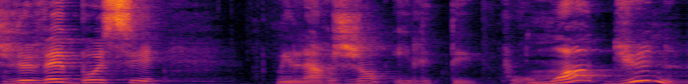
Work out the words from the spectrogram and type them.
je vais bosser. Mais l'argent, il était pour moi, d'une.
